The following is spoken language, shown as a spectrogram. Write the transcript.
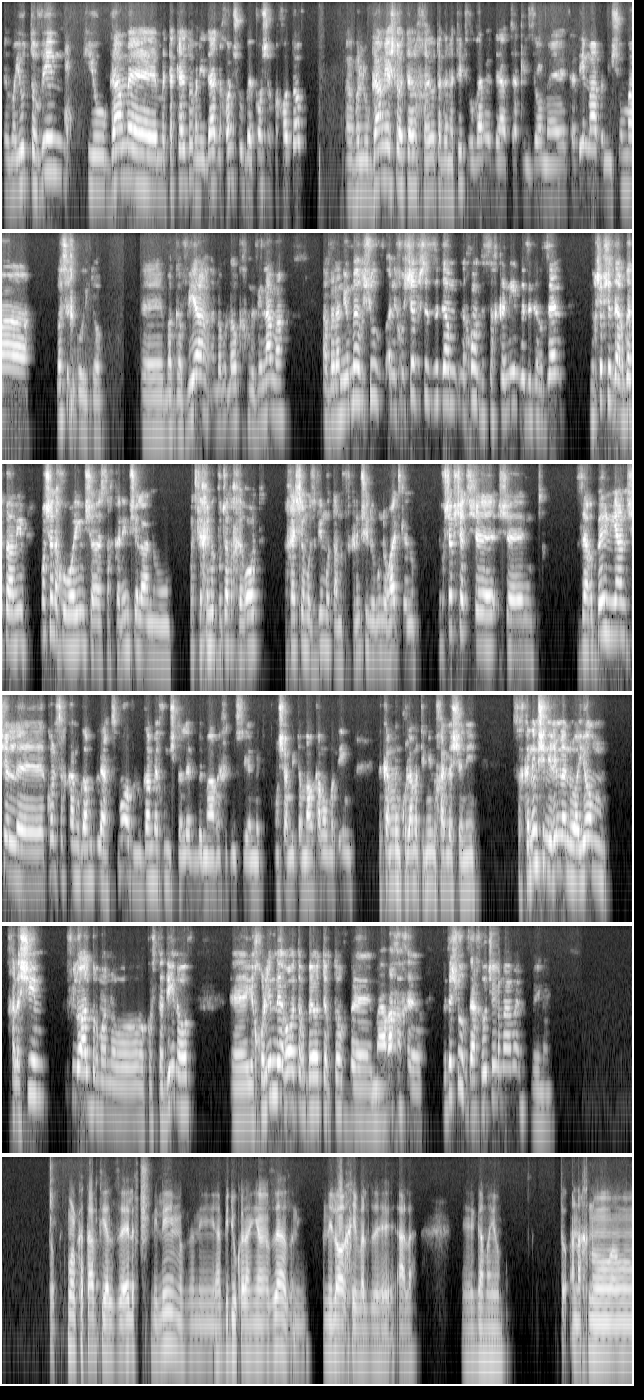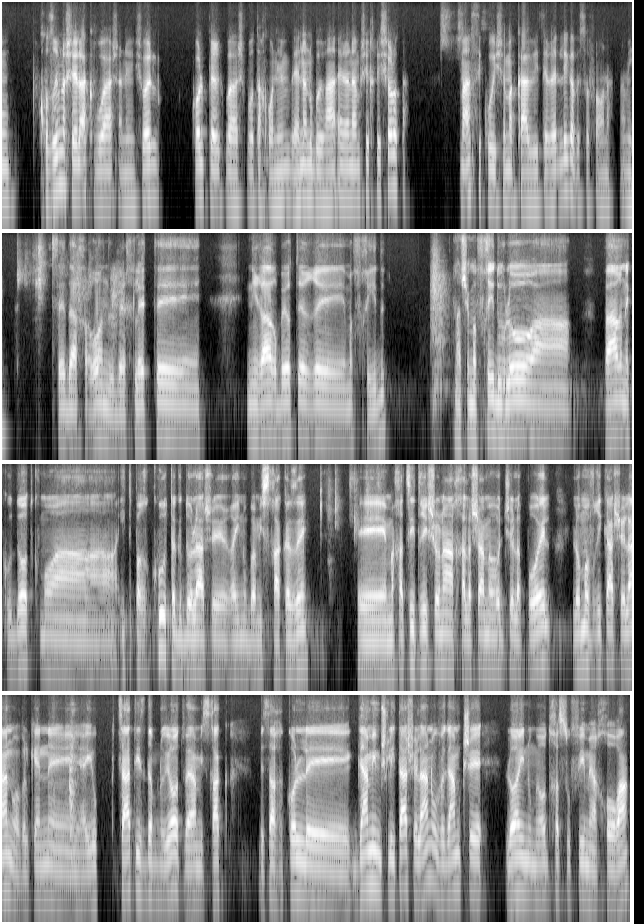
הם היו טובים, כי הוא גם uh, מתקל טוב, אני יודע, נכון שהוא בכושר פחות טוב, אבל הוא גם יש לו יותר אחריות הגנתית והוא גם יודע קצת ליזום uh, קדימה, ומשום מה לא שיחקו איתו uh, בגביע, לא, לא כל כך מבין למה, אבל אני אומר שוב, אני חושב שזה גם, נכון, זה שחקנים וזה גרזן, אני חושב שזה הרבה פעמים, כמו שאנחנו רואים שהשחקנים שלנו מצליחים בקבוצות אחרות, אחרי שהם עוזבים אותנו, שחקנים שנראו נורא אצלנו, אני חושב ש, ש, ש, שזה הרבה עניין של uh, כל שחקן הוא גם לעצמו, אבל הוא גם איך הוא משתלב במערכת מסוימת, כמו שעמית אמר, כמה הוא מתאים וכמה הם כולם מתאימים אחד לשני. שחקנים שנראים לנו היום חלשים, אפילו אלברמן או קוסטדינוב, אה, יכולים להיראות הרבה יותר טוב במערך אחר, וזה שוב, זה אחריות של המאמן בעיניי. טוב, אתמול כתבתי על זה אלף מילים, אז אני בדיוק על העניין הזה, אז אני, אני לא ארחיב על זה הלאה, אה, גם היום. טוב, אנחנו חוזרים לשאלה הקבועה שאני שואל כל פרק בשבועות האחרונים, ואין לנו ברירה אלא להמשיך לשאול אותה. מה הסיכוי שמכבי תרד ליגה בסוף העונה, עמית? ההפסד האחרון זה בהחלט אה, נראה הרבה יותר אה, מפחיד. מה שמפחיד הוא לא הפער נקודות כמו ההתפרקות הגדולה שראינו במשחק הזה. אה, מחצית ראשונה חלשה מאוד של הפועל, לא מבריקה שלנו, אבל כן אה, היו קצת הזדמנויות והיה משחק בסך הכל אה, גם עם שליטה שלנו וגם כשלא היינו מאוד חשופים מאחורה.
